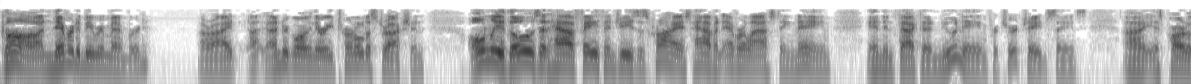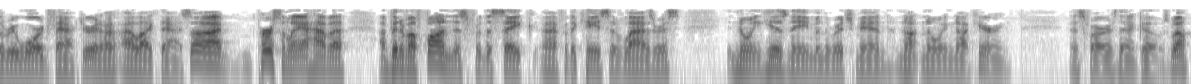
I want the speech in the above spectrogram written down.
gone, never to be remembered. All right, uh, undergoing their eternal destruction. Only those that have faith in Jesus Christ have an everlasting name, and in fact, a new name for church age saints uh, is part of the reward factor, and I, I like that. So, I, personally, I have a, a bit of a fondness for the sake uh, for the case of Lazarus, knowing his name, and the rich man not knowing, not caring, as far as that goes. Well,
